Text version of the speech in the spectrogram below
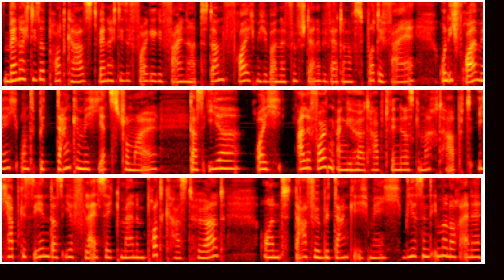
Wenn euch dieser Podcast, wenn euch diese Folge gefallen hat, dann freue ich mich über eine 5-Sterne-Bewertung auf Spotify. Und ich freue mich und bedanke mich jetzt schon mal, dass ihr euch alle Folgen angehört habt, wenn ihr das gemacht habt. Ich habe gesehen, dass ihr fleißig meinen Podcast hört und dafür bedanke ich mich. Wir sind immer noch eine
